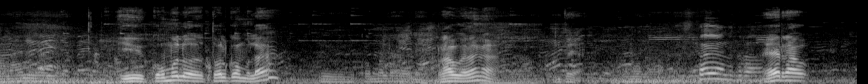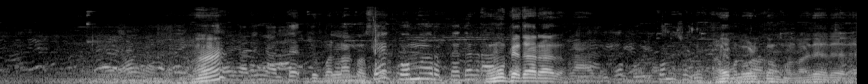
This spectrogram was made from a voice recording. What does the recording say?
మా నాయన ఉన్నాడు ఈ కొమ్ములు తోలుకొమ్ములా కొమ్మలు? రావు కదా? అంతే. ఏ రావు. కొమ్మ పెద్ద రాదు. బోడి కొమ్ములు అదే అదే అదే.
